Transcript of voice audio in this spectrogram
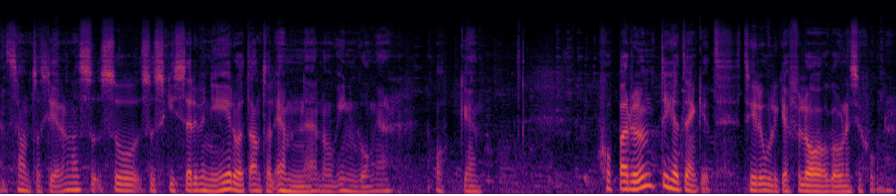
eh, samtalsledarna så, så, så skissade vi ner då ett antal ämnen och ingångar och eh, shoppa runt det helt enkelt till olika förlag och organisationer.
